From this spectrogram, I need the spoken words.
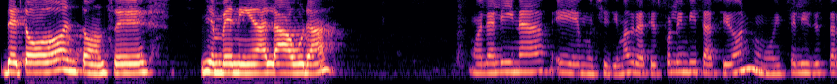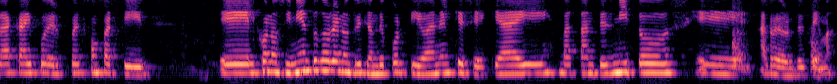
de todo. Entonces, bienvenida Laura. Hola Lina, eh, muchísimas gracias por la invitación. Muy feliz de estar acá y poder pues compartir eh, el conocimiento sobre nutrición deportiva en el que sé que hay bastantes mitos eh, alrededor del tema.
